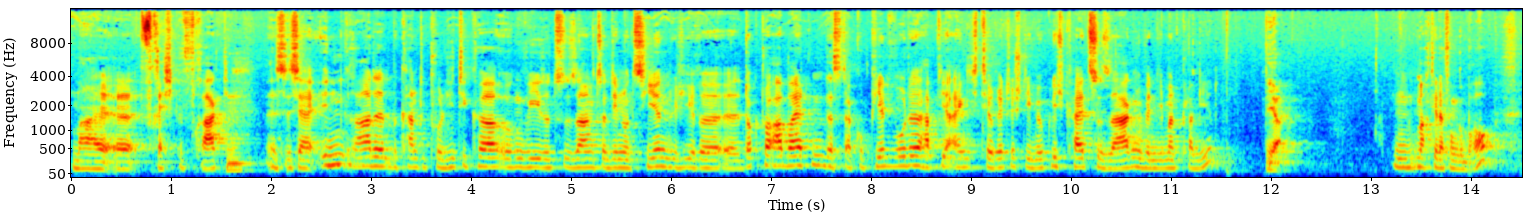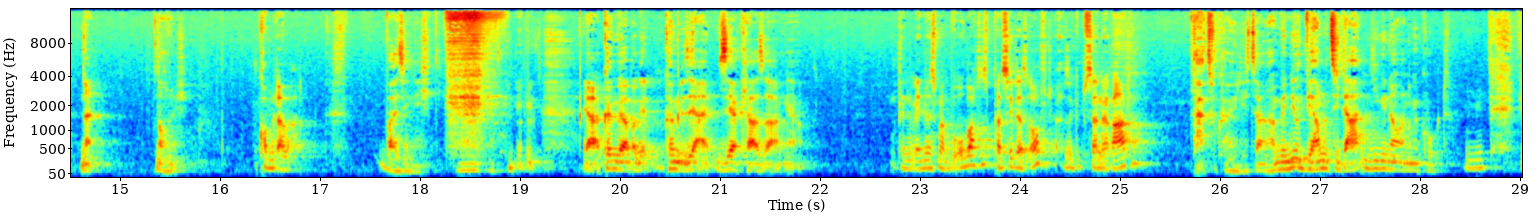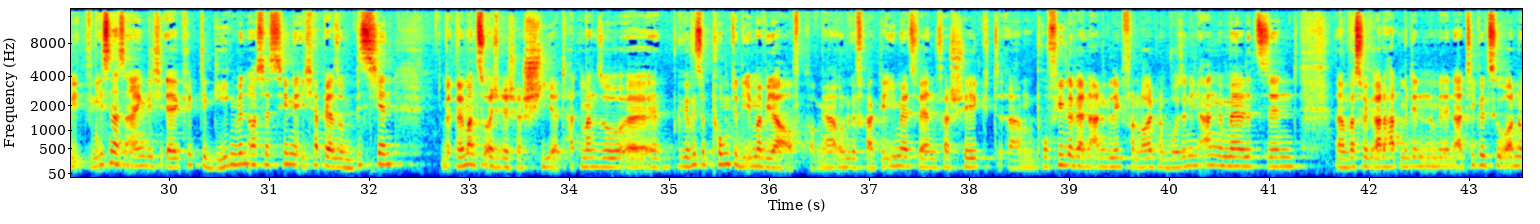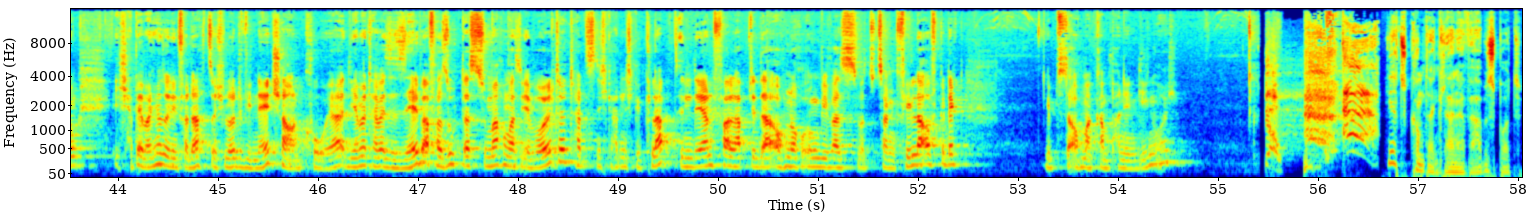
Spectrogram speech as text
mal äh, frech gefragt. Mhm. Es ist ja in gerade bekannte Politiker irgendwie sozusagen zu denunzieren durch ihre äh, Doktorarbeiten, dass da kopiert wurde. Habt ihr eigentlich theoretisch die Möglichkeit zu sagen, wenn jemand plagiert? Ja, Hm, Macht ihr davon Gebrauch? nein, noch nicht. Kommt aber. Weiß ich nicht. ja, können wir aber können wir sehr, sehr klar sagen, ja. Wenn, wenn du es mal beobachtest, passiert das oft? Also gibt es da eine Rate? Dazu kann ich nichts sagen. Haben wir nie, und wir haben uns die Daten nie genau angeguckt. Wie, wie ist denn das eigentlich? Äh, Kriegt ihr Gegenwind aus der Szene? Ich habe ja so ein bisschen, wenn man zu euch recherchiert, hat man so äh, gewisse Punkte, die immer wieder aufkommen. Ja? Ungefragte E-Mails werden verschickt, ähm, Profile werden angelegt von Leuten, obwohl sie nicht angemeldet sind. Ähm, was wir gerade hatten mit den, mit den Artikelzuordnungen. Ich habe ja manchmal so den Verdacht, solche Leute wie Nature und Co., ja, die haben ja teilweise selber versucht, das zu machen, was ihr wolltet, hat es nicht, hat nicht geklappt. In deren Fall habt ihr da auch noch irgendwie was, was sozusagen Fehler aufgedeckt. Gibt es da auch mal Kampagnen gegen euch? Jetzt kommt ein kleiner Werbespot.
